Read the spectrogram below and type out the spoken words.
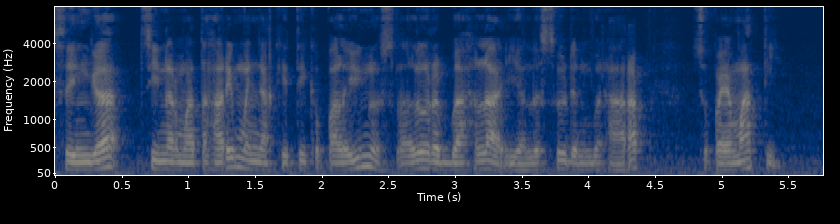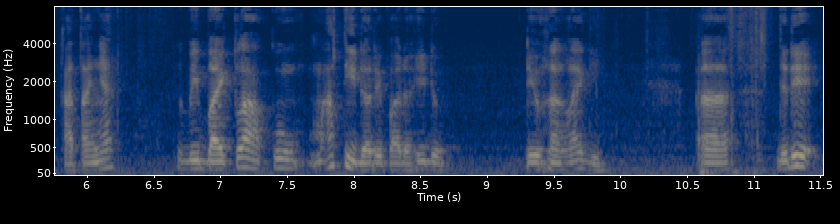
sehingga sinar matahari menyakiti kepala Yunus. Lalu rebahlah ia lesu dan berharap supaya mati. Katanya, lebih baiklah aku mati daripada hidup. Diulang lagi. Uh, jadi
